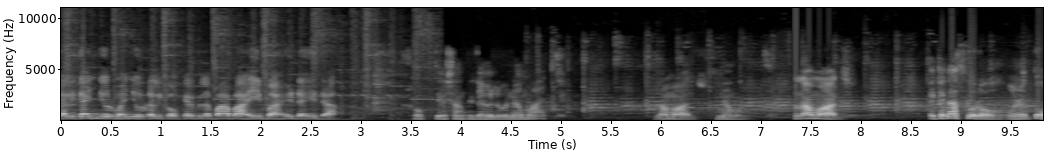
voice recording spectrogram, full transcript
কালি গাইঞ্জুর মঞ্জুর কালি ককের বেলা বাবা এই বা হেডা হেডা। সব থেকে শান্তি জায়গা হলো নামাজ। নামাজ? নামাজ। নামাজ? একটা কাজ করো ওরা তো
